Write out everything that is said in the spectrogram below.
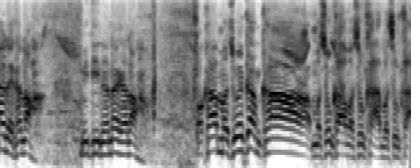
ดไหนคะเนาะมีตีนไหนคะเนาะพอข้ามมาช่วยก้ามข้ามาสุงข้ามาสุงข้ามาสุงข้า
